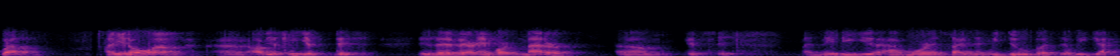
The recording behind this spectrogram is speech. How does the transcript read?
Well, uh, you know, um, obviously, this is a very important matter. It's It's and maybe you have more insight than we do, but we got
